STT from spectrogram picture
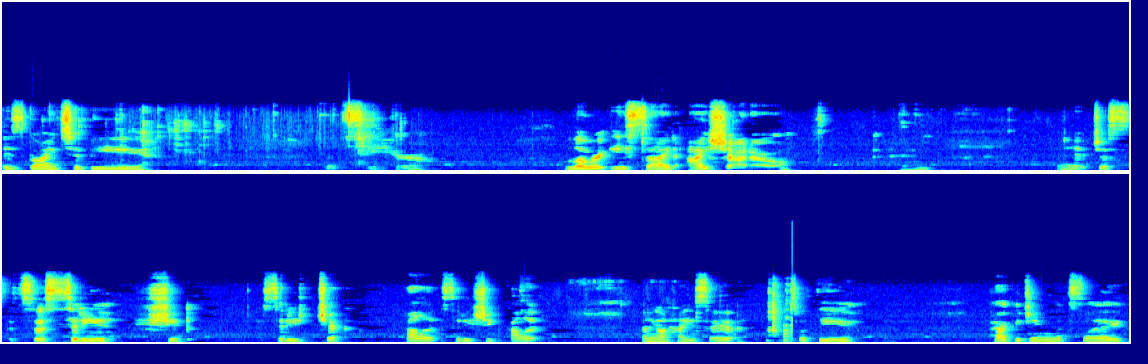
is going to be, let's see here, Lower East Side eyeshadow. Okay. And it just, it's the City Chic, City Chic palette, City Chic palette, depending on how you say it. That's what the packaging looks like.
